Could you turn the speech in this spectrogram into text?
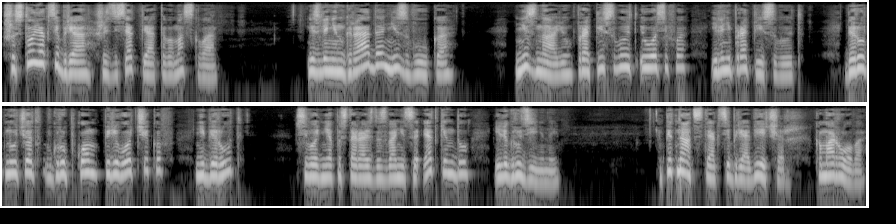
6 октября 65-го, Москва. Из Ленинграда ни звука. Не знаю, прописывают Иосифа или не прописывают. Берут на учет в группком переводчиков, не берут. Сегодня я постараюсь дозвониться Эткинду или Грудининой. 15 октября, вечер, Комарова.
